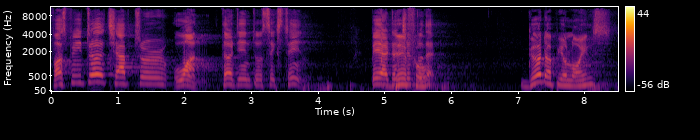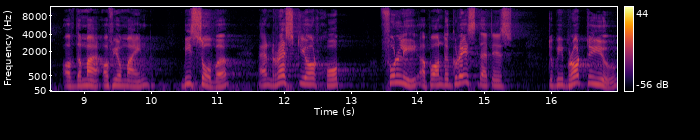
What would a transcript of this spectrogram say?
First Peter chapter 1, 13 to 16. Pay attention Therefore, to that. Gird up your loins of, the of your mind, be sober, and rest your hope fully upon the grace that is to be brought to you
